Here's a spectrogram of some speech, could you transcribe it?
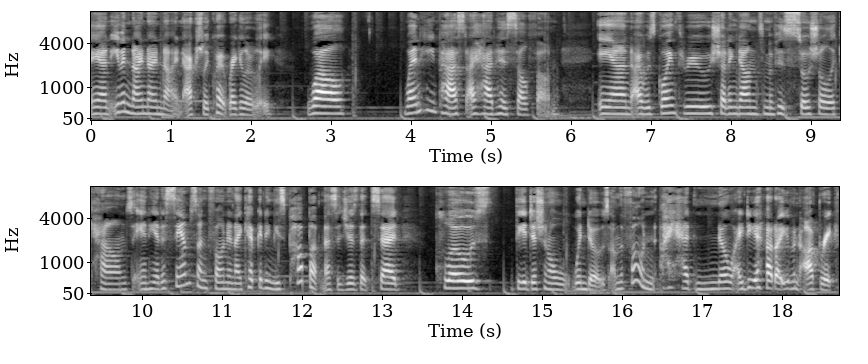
and even 999 actually quite regularly. Well, when he passed, I had his cell phone and I was going through shutting down some of his social accounts, and he had a Samsung phone, and I kept getting these pop up messages that said, close the additional windows on the phone. I had no idea how to even operate.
